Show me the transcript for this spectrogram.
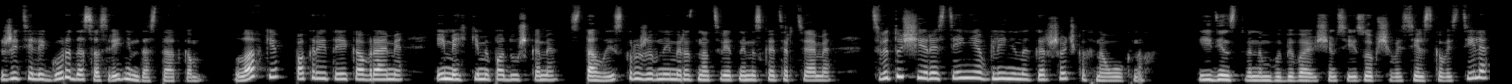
жителей города со средним достатком. Лавки, покрытые коврами, и мягкими подушками, столы с кружевными разноцветными скатертями, цветущие растения в глиняных горшочках на окнах. Единственным выбивающимся из общего сельского стиля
